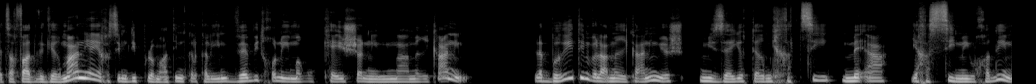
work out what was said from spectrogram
לצרפת וגרמניה יחסים דיפלומטיים, כלכליים וביטחוניים ארוכי שנים עם האמריקנים. לבריטים ולאמריקנים יש מזה יותר מחצי מאה יחסים מיוחדים.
